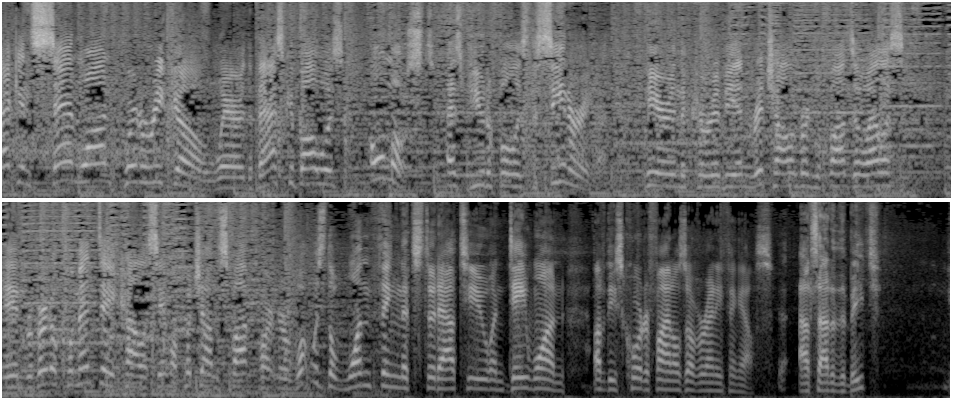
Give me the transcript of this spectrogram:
back in San Juan, Puerto Rico, where the basketball was almost as beautiful as the scenery here in the Caribbean. Rich Hollenberg, LaPhonso Ellis in Roberto Clemente Coliseum. I'll put you on the spot, partner. What was the one thing that stood out to you on day one of these quarterfinals over anything else? Outside of the beach?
